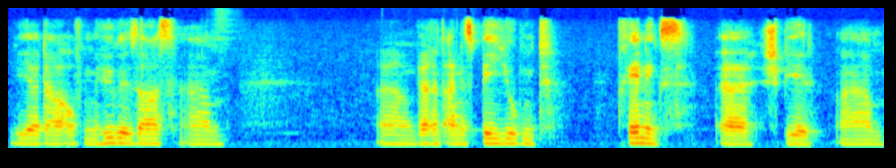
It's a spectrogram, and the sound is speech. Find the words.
wie er da auf dem Hügel saß ähm, äh, während eines B-Jugend-Trainingsspiels. Äh, ähm,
